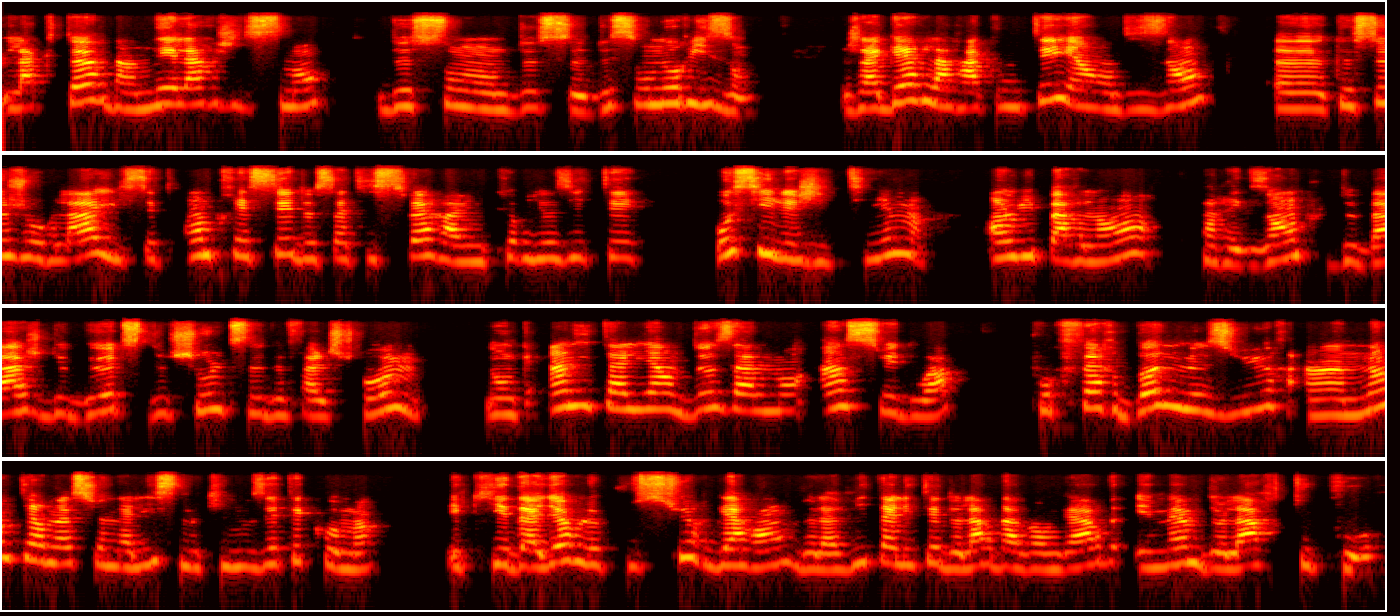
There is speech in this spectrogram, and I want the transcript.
l'acteur d'un élargissement de son, de, son horizon. Jaguer l'a raconté hein, en disant que ce jour-là, il s'est empressé de satisfaire à une curiosité aussi légitime en lui parlant, par exemple, de Bach, de Goethe, de Schulz, de Fallstrom. Donc, un Italien, deux Allemands, un Suédois, pour faire bonne mesure à un internationalisme qui nous était commun et qui est d'ailleurs le plus sûr garant de la vitalité de l'art d'avant-garde et même de l'art tout court.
